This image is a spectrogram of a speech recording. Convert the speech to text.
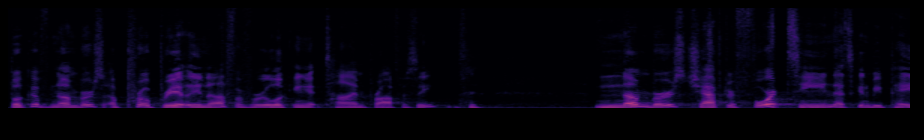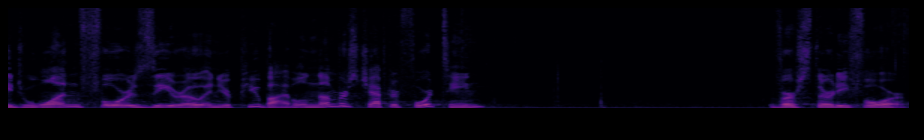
Book of Numbers, appropriately enough, if we're looking at time prophecy. Numbers chapter 14, that's going to be page 140 in your Pew Bible. Numbers chapter 14, verse 34.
